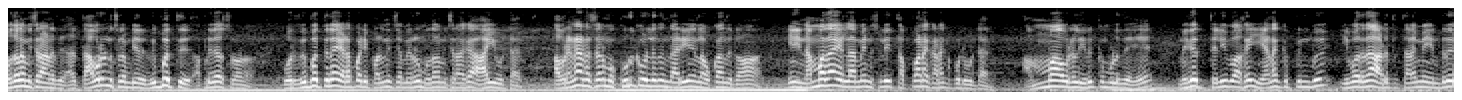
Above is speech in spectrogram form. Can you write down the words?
முதலமைச்சரானது. அது தவறுன்னு சொல்ல முடியாது விபத்து. அப்படிதான் சொல்லணும். ஒரு விபத்தில் எடப்பாடி பழனிசாமி அவர்கள் முதலமைச்சராக ஆகிவிட்டார். அவர் என்ன நினைச்சார்? நம்ம குறுக்கு வழியில இந்த அரியணையில் உட்காந்துட்டோம் இனி நம்ம தான் எல்லாமே சொல்லி தப்பான கணக்கு போட்டு விட்டார் அம்மா அவர்கள் இருக்கும் பொழுது மிக தெளிவாக எனக்கு பின்பு இவர் தான் அடுத்த தலைமை என்று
